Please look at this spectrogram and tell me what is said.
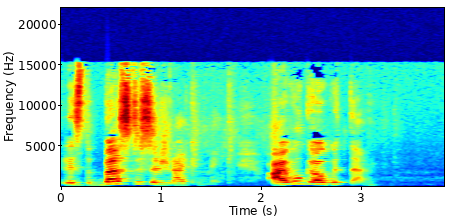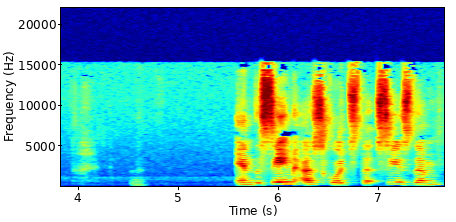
It is the best decision I can make. I will go with them. And the same escorts that seize them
